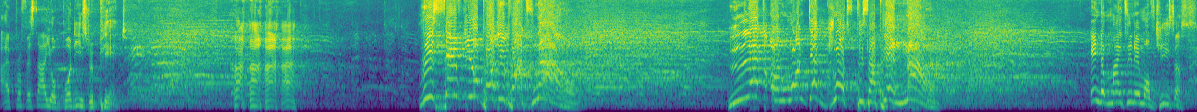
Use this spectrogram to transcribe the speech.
I prophesy your body is repaired. Receive new body parts now. Let unwanted growth disappear now in the mighty name of Jesus.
